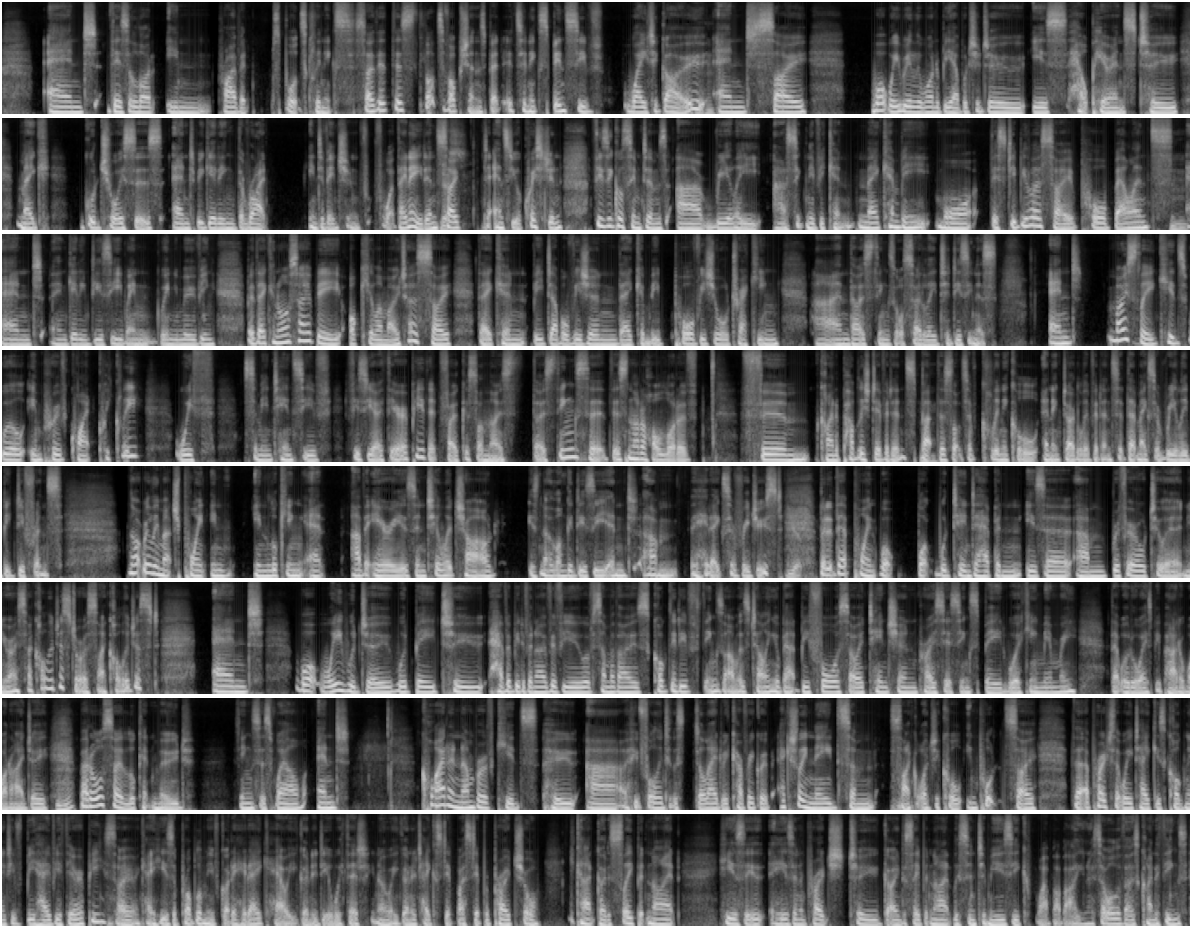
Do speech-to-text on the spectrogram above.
and there's a lot in private sports clinics. So that there's lots of options, but it's an expensive way to go. Mm-hmm. And so what we really want to be able to do is help parents to make good choices and be getting the right intervention for, for what they need. And yes. so, to answer your question, physical symptoms are really uh, significant. And they can be more vestibular, so poor balance mm. and and getting dizzy when when you're moving. But they can also be oculomotor, so they can be double vision, they can be poor visual tracking, uh, and those things also lead to dizziness. And mostly, kids will improve quite quickly with some intensive physiotherapy that focus on those those things. Uh, there's not a whole lot of firm kind of published evidence, but mm. there's lots of clinical anecdotal evidence that that makes a really big difference. Not really much point in in looking at other areas until a child is no longer dizzy and um, the headaches have reduced. Yep. But at that point, what what would tend to happen is a um, referral to a neuropsychologist or a psychologist, and what we would do would be to have a bit of an overview of some of those cognitive things I was telling you about before. So, attention, processing speed, working memory, that would always be part of what I do. Mm-hmm. But also look at mood things as well. And quite a number of kids who are who fall into this delayed recovery group actually need some psychological input. So the approach that we take is cognitive behavior therapy. So okay, here's a problem, you've got a headache, how are you going to deal with it? You know, are you going to take a step-by-step approach or you can't go to sleep at night? Here's a, here's an approach to going to sleep at night, listen to music, blah blah blah, you know, so all of those kind of things.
